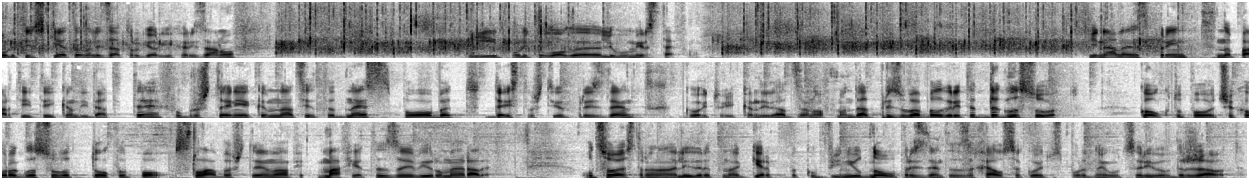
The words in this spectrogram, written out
политическият анализатор Георги Харизанов и политолога Любомир Стефанов. Финален спринт на партиите и кандидатите. В обращение към нацията днес, по обед, действащият президент, който е и кандидат за нов мандат, призова българите да гласуват. Колкото повече хора гласуват, толкова по-слаба ще е мафи... мафията, заяви Румен Радев. От своя страна, лидерът на ГЕРБ пък обвини отново президента за хаоса, който според него цари в държавата.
